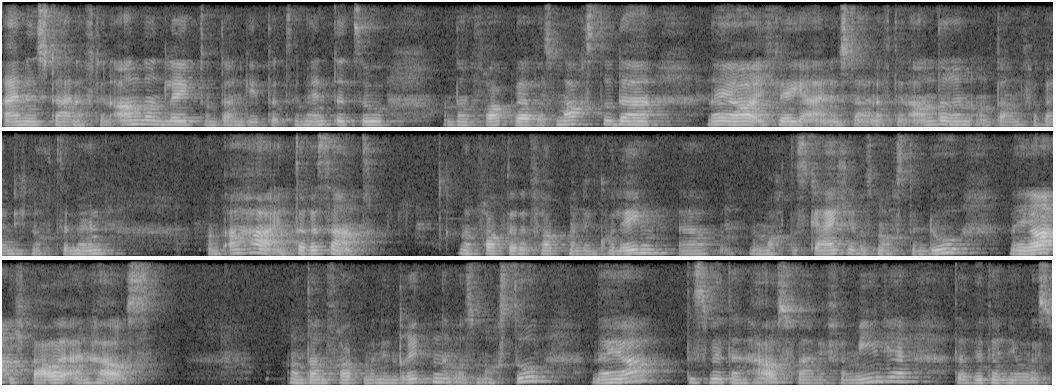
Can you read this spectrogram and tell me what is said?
einen Stein auf den anderen legt und dann gibt er Zement dazu und dann fragt wer, was machst du da? Naja, ich lege einen Stein auf den anderen und dann verwende ich noch Zement. Und aha, interessant. dann fragt, er, fragt man den Kollegen, man macht das Gleiche, was machst denn du? Naja, ich baue ein Haus. Und dann fragt man den Dritten, was machst du? Naja, das wird ein Haus für eine Familie, da wird ein junges,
